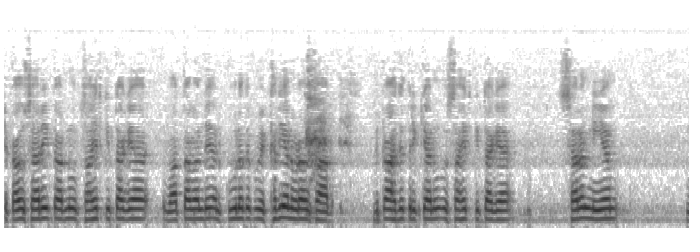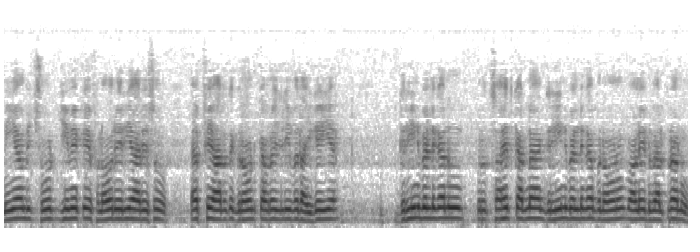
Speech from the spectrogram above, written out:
ਟਿਕਾਊ ਸ਼ਹਿਰੀਕਰਨ ਨੂੰ ਉਤਸ਼ਾਹਿਤ ਕੀਤਾ ਗਿਆ। ਵਾਤਾਵਰਣ ਦੇ ਅਨੁਕੂਲ ਅਤੇ ਭਵਿੱਖ ਦੀਆਂ ਲੋੜਾਂ ਅਨੁਸਾਰ ਵਿਕਾਸ ਦੇ ਤਰੀਕਿਆਂ ਨੂੰ ਉਤਸ਼ਾਹਿਤ ਕੀਤਾ ਗਿਆ। ਸਰਲ ਨਿਯਮ ਨਿਯਮ ਵਿੱਚ ਛੋਟ ਜਿਵੇਂ ਕਿ ਫਲੋਰ ਏਰੀਆ ਰੇਸੋ ਐਫਏਆਰ ਅਤੇ ਗਰਾਊਂਡ ਕਵਰੇਜ ਲਈ ਵਧਾਈ ਗਈ ਹੈ। ਗ੍ਰੀਨ ਬਿਲਡਿੰਗਾਂ ਨੂੰ ਪ੍ਰੋਤਸਾਹਿਤ ਕਰਨਾ, ਗ੍ਰੀਨ ਬਿਲਡਿੰਗਾਂ ਬਣਾਉਣ ਵਾਲੇ ਡਿਵੈਲਪਰਾਂ ਨੂੰ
